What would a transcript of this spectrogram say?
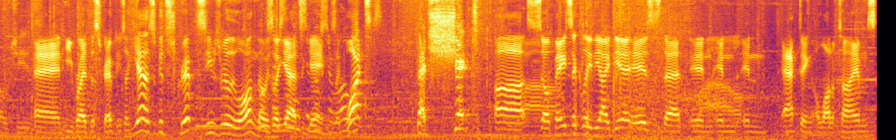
Oh jeez. and he read the script, and he's like, yeah, it's a good script, seems really long, though. He's like, yeah, it's a game. He's like, what? That shit. Uh, so basically, the idea is is that in in in acting, a lot of times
